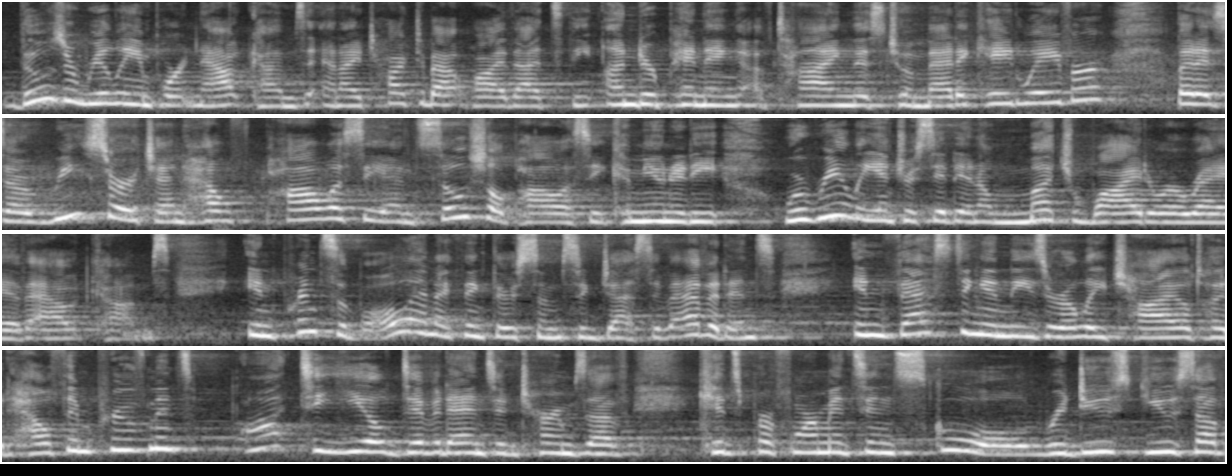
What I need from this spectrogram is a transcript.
those are really important outcomes, and I talked about why that's the underpinning of tying this to a Medicaid waiver. But as a research and health policy and social policy community, we're really interested in a much wider array of outcomes. In principle, and I think there's some suggestive evidence, investing in these early childhood health improvements ought to yield dividends in terms of kids' performance in school, reduced use of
